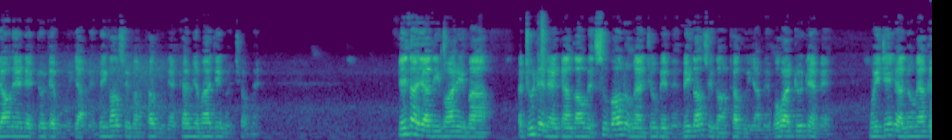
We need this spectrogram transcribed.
ပြောင်းလဲတဲ့တိုးတက်မှုရမယ်မိကောင်းဆွေကောင်းထောက်ကူတဲ့ကံမြမခြင်းကိုချုပ်မယ်ပြည်သာရာသီဘွားတွေမှာအထူးတလည်းကံကောင်းမယ်စုပေါင်းလုပ်ငန်းကျိုးပေးမယ်မိကောင်းဆွေကောင်းထောက်ကူရမယ်ဘဝတိုးတက်မယ်ငွေကြေးကလုပ်ငန်းက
